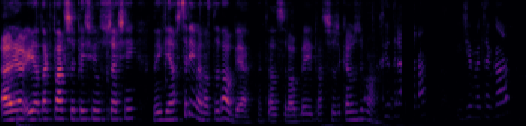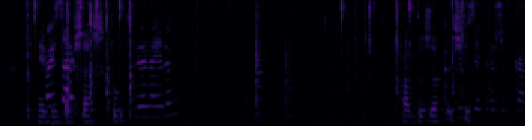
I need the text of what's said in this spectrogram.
ale ja, ja tak patrzę 5 minut wcześniej, no i nie mam streama, no to robię. Ja teraz robię i patrzę, że każdy ma. Hydra? Idziemy tego? Nie widzę przeszkód, na jeden? mam dużo Gdzie drożdżówka?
